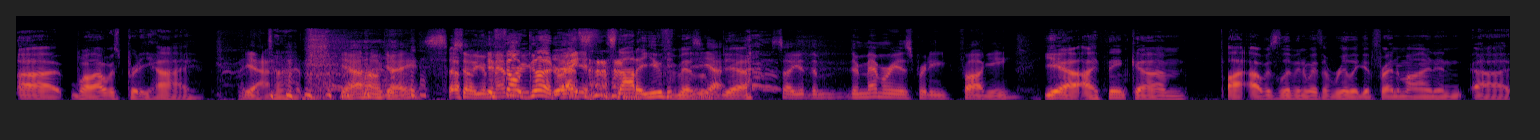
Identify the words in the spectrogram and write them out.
uh, well, I was pretty high at yeah. the time. yeah. Okay. So, your it memory felt good, Yeah, right? it's, it's not a euphemism. Yeah. yeah. So you, the their memory is pretty foggy. Yeah, I think um, I, I was living with a really good friend of mine, and uh,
